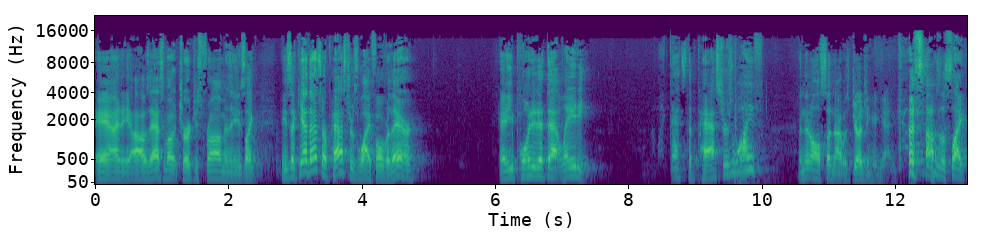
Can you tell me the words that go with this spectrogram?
and you know, I was asking about what church he's from, and he's like, he's like, yeah, that's our pastor's wife over there. And he pointed at that lady. I'm like, that's the pastor's wife? And then all of a sudden I was judging again because I was just like,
